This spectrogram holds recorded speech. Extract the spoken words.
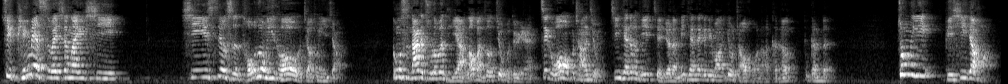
所以平面思维相当于西医，西医就是头痛医头，脚痛医脚。公司哪里出了问题啊？老板做救火队员，这个往往不长久。今天的问题解决了，明天那个地方又着火了，可能不根本。中医比西医要好，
